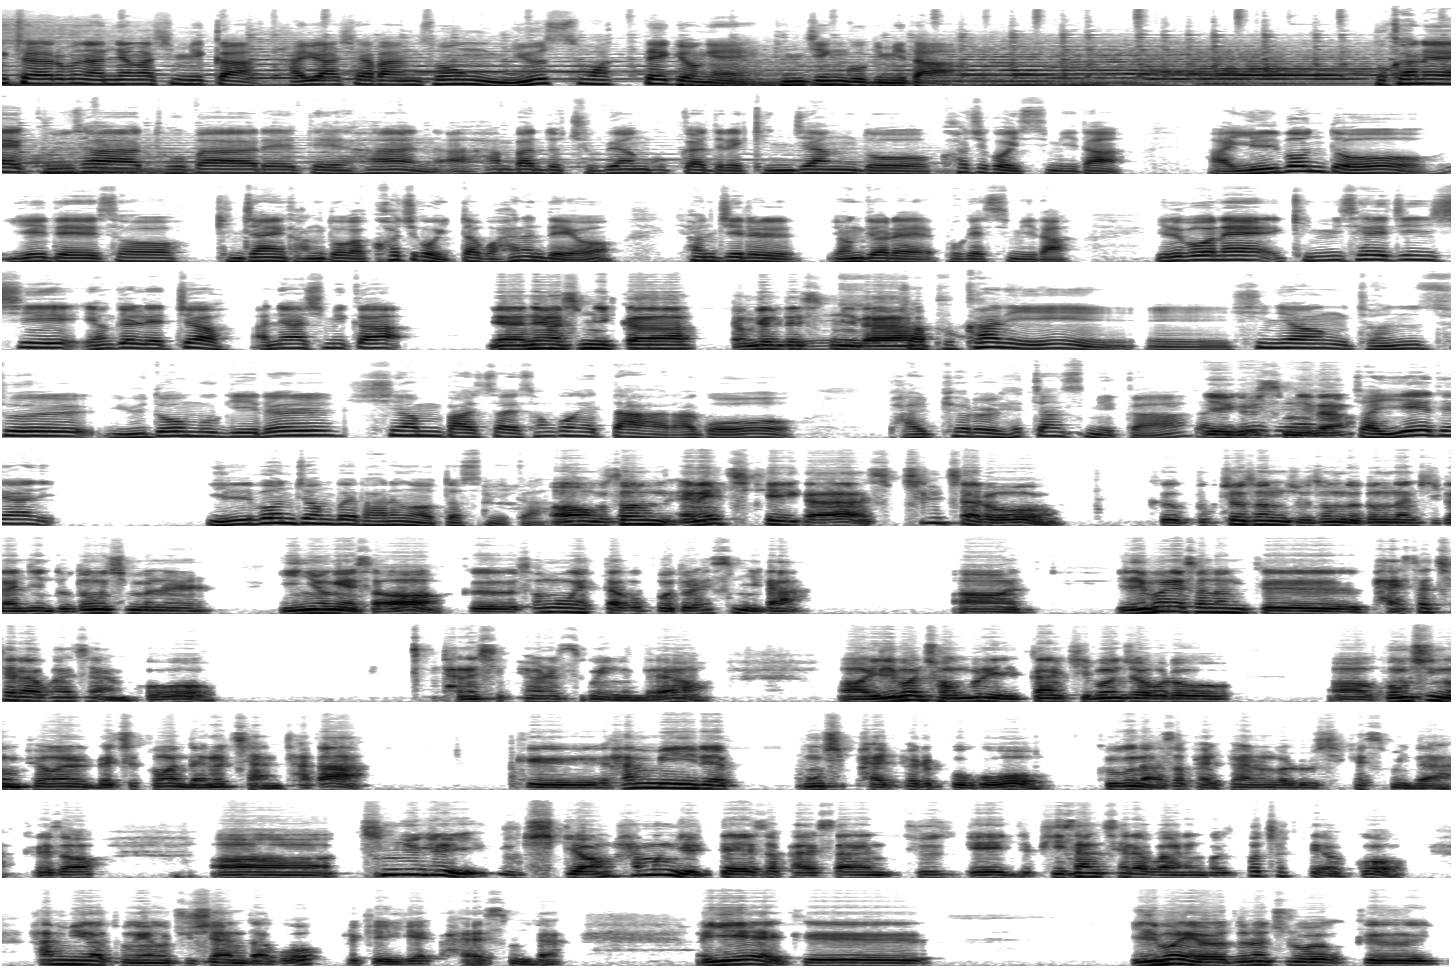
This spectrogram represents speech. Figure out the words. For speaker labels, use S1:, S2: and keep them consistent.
S1: 청취자 여러분 안녕하십니까? 자유아시아 방송 뉴스 확대경의 김진국입니다. 북한의 군사 도발에 대한 아, 한반도 주변 국가들의 긴장도 커지고 있습니다. 아, 일본도 이에 대해서 긴장의 강도가 커지고 있다고 하는데요. 현지를 연결해 보겠습니다. 일본의 김세진 씨 연결됐죠? 안녕하십니까?
S2: 네, 안녕하십니까. 연결됐습니다.
S1: 자, 북한이 이 신형 전술 유도 무기를 시험 발사에 성공했다라고 발표를 했지 않습니까? 자,
S2: 예, 그렇습니다.
S1: 자, 이에 대한 일본 정부의 반응은 어떻습니까?
S2: 어, 우선 NHK가 17자로 그 북조선 조선노동당 기관인 노동신문을 인용해서 그 성공했다고 보도를 했습니다. 어, 일본에서는 그 발사체라고 하지 않고 다른 식 표현을 쓰고 있는데요. 어, 일본 정부는 일단 기본적으로 어, 공식 논평을 며칠 동안 내놓지 않다가 그 한미일의 공식 발표를 보고 그러고 나서 발표하는 걸로 시켰습니다. 그래서 어, 16일 6시경 함흥 일대에서 발사한 두 개의 비상체라고 하는 것이 포착되었고 한미가 동행을 주시한다고 그렇게 얘기하였습니다. 이에 그 일본의 여러분은 주로 그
